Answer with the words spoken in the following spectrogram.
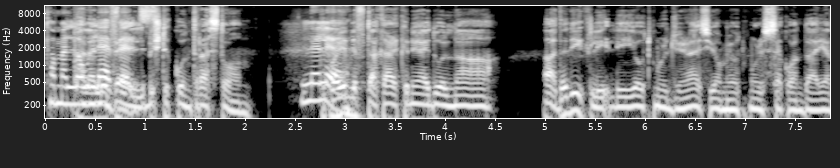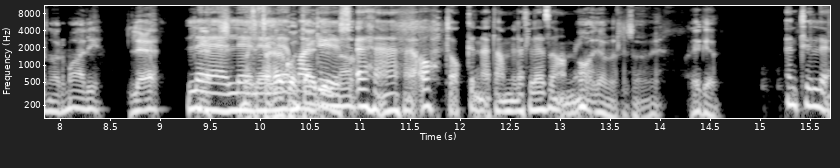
Tamel l-ewwel level biex tikkontrastom. Le, le. Niftakar kienu jgħidulna Għadha dik li jew tmur il-Junior High sihom jew tmur is-sekondarja normali? Le? Le, le, le, ma għadiex. Oħtok kienet għamlet l-eżami. Oħtok għamlet l-eżami, again. Inti le.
